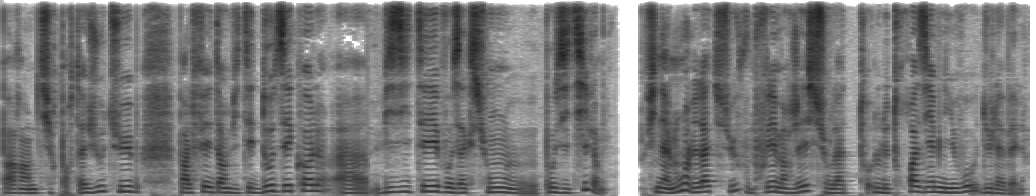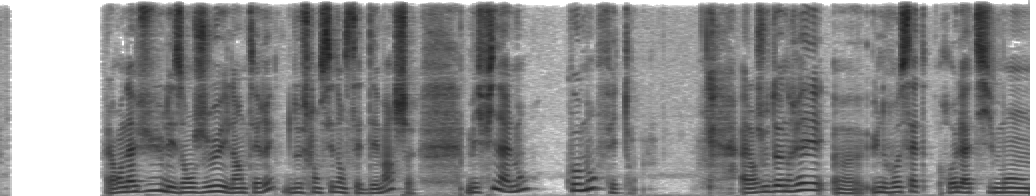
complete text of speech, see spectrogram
par un petit reportage YouTube, par le fait d'inviter d'autres écoles à visiter vos actions positives, finalement là-dessus, vous pouvez émerger sur le troisième niveau du label. Alors on a vu les enjeux et l'intérêt de se lancer dans cette démarche, mais finalement, comment fait-on? Alors je vous donnerai euh, une recette relativement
